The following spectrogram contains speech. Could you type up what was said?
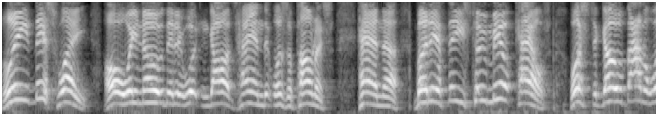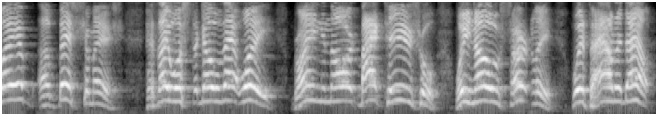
lead this way, oh, we know that it wasn't God's hand that was upon us. And uh, but if these two milk cows was to go by the way of, of Bethshemesh, if they was to go that way, bringing the ark back to Israel, we know certainly, without a doubt,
